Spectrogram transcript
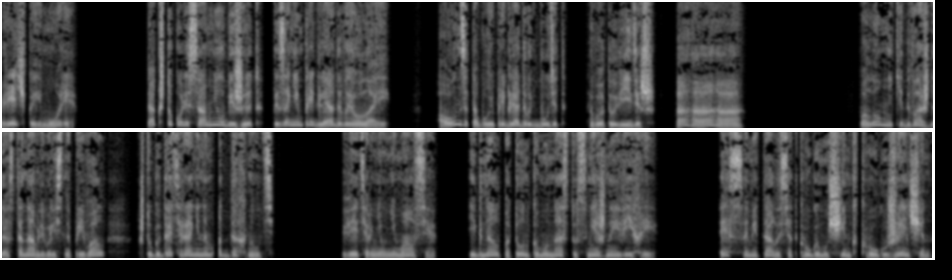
речка и море. Так что, коли сам не убежит, ты за ним приглядывай, Улай. А он за тобой приглядывать будет. Вот увидишь. Ага, ага. Паломники дважды останавливались на привал, чтобы дать раненым отдохнуть. Ветер не унимался и гнал по тонкому насту снежные вихри. Эсса металась от круга мужчин к кругу женщин,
